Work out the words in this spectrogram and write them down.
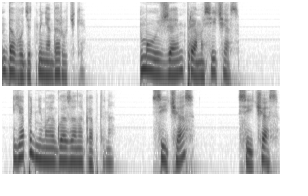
доводит меня до ручки. Мы уезжаем прямо сейчас. Я поднимаю глаза на Каптона. Сейчас? Сейчас.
